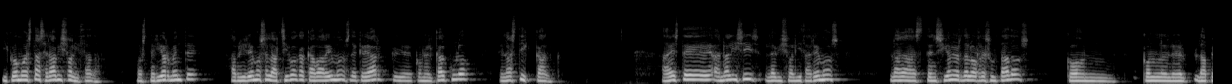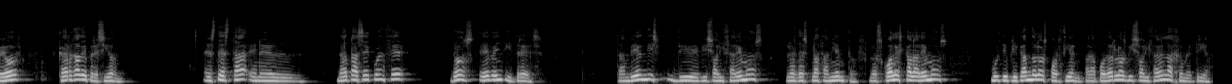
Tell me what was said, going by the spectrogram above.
y cómo ésta será visualizada. Posteriormente, abriremos el archivo que acabaremos de crear eh, con el cálculo Elastic Calc. A este análisis le visualizaremos las tensiones de los resultados con, la peor carga de presión. Este está en el data sequence 2E23. También visualizaremos los desplazamientos, los cuales calaremos multiplicándolos por 100 para poderlos visualizar en la geometría.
